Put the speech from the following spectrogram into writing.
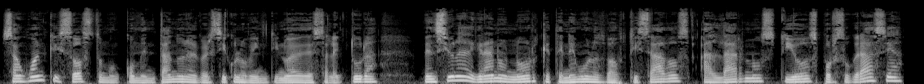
San Juan Crisóstomo, comentando en el versículo 29 de esta lectura, menciona el gran honor que tenemos los bautizados al darnos Dios por su gracia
